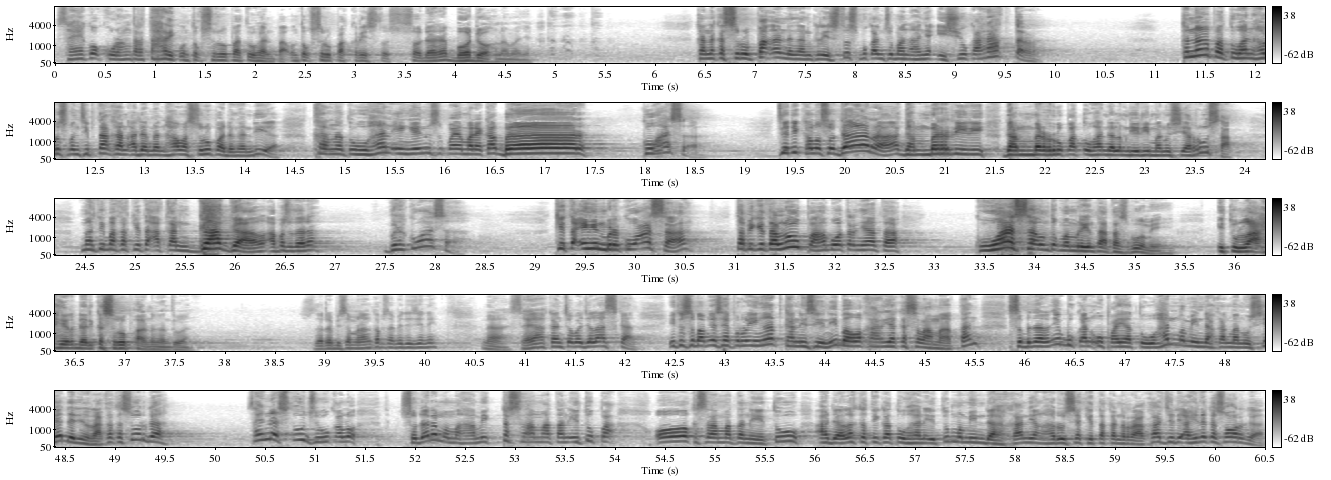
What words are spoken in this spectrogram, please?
saya kok kurang tertarik untuk serupa Tuhan, Pak, untuk serupa Kristus. Saudara bodoh namanya. Karena keserupaan dengan Kristus bukan cuma hanya isu karakter. Kenapa Tuhan harus menciptakan Adam dan Hawa serupa dengan dia? Karena Tuhan ingin supaya mereka berkuasa. Jadi kalau saudara gambar diri, gambar rupa Tuhan dalam diri manusia rusak, mati maka kita akan gagal apa saudara? Berkuasa. Kita ingin berkuasa, tapi kita lupa bahwa ternyata kuasa untuk memerintah atas bumi itu lahir dari keserupaan dengan Tuhan. Saudara bisa menangkap sampai di sini? Nah, saya akan coba jelaskan. Itu sebabnya saya perlu ingatkan di sini bahwa karya keselamatan sebenarnya bukan upaya Tuhan memindahkan manusia dari neraka ke surga. Saya tidak setuju kalau saudara memahami keselamatan itu Pak. Oh keselamatan itu adalah ketika Tuhan itu memindahkan yang harusnya kita ke neraka jadi akhirnya ke surga.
